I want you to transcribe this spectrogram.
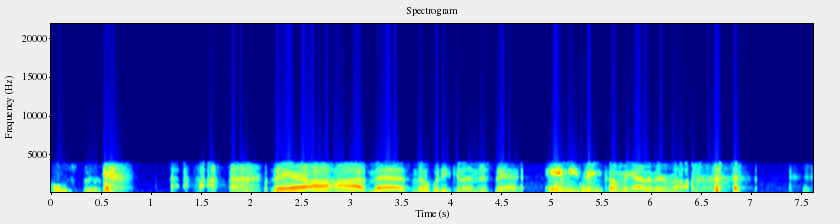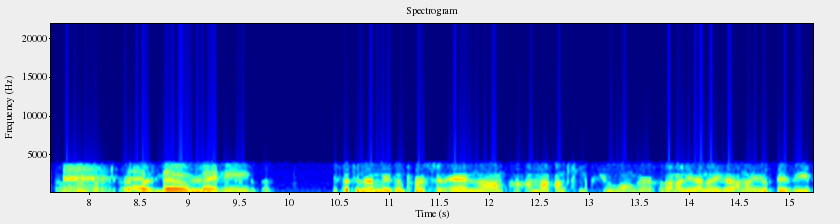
toasted. They're a hot mess. Nobody can understand anything coming out of their mouth. That's so funny you're such an amazing person, and um, I'm not gonna keep you longer because I know you, I know you got, I know you're busy.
